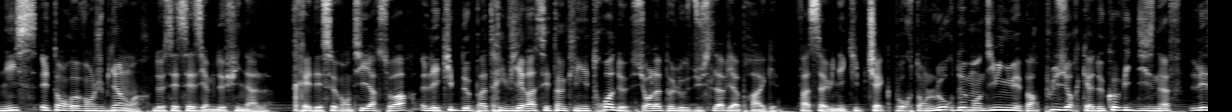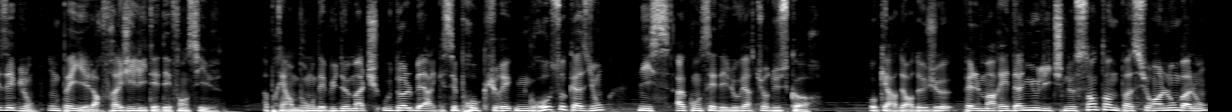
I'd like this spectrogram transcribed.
Nice est en revanche bien loin de ses 16e de finale. Très décevante hier soir, l'équipe de Patrick Vieira s'est inclinée 3-2 sur la pelouse du Slavia Prague. Face à une équipe tchèque pourtant lourdement diminuée par plusieurs cas de Covid-19, les Aiglons ont payé leur fragilité défensive. Après un bon début de match où Dolberg s'est procuré une grosse occasion, Nice a concédé l'ouverture du score. Au quart d'heure de jeu, Pelmar et Danulic ne s'entendent pas sur un long ballon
